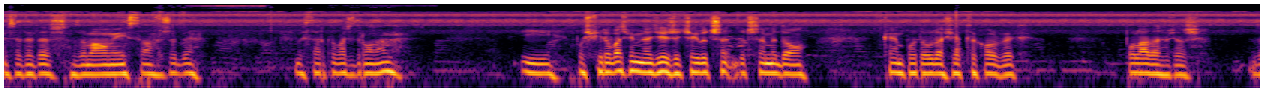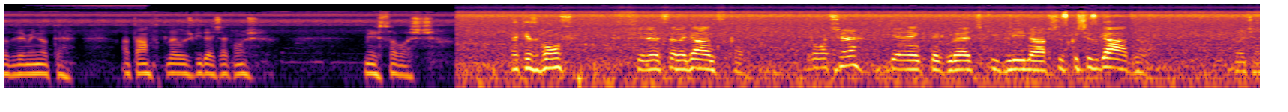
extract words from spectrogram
Niestety też za mało miejsca, żeby wystartować dronem i poświrować. Miejmy nadzieję, że dzisiaj dotrze- dotrzemy do kempu, to uda się cokolwiek poladać chociaż za dwie minuty. A tam w tle już widać jakąś miejscowość. Jak jest wąs? Jest elegancko. Się? Piękne góreczki, glina, wszystko się zgadza. Słuchajcie,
